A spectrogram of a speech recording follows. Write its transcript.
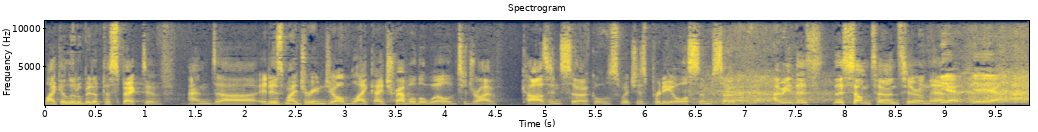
like a little bit of perspective. And uh, it is my dream job. Like I travel the world to drive cars in circles, which is pretty awesome. So I mean, there's there's some turns here and there. Yeah, yeah, yeah.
